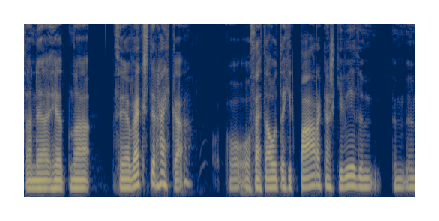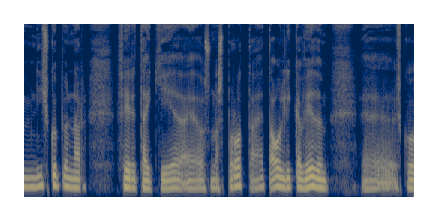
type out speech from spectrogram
Þannig að hérna þegar vextir hækka og, og þetta átt ekki bara kannski við um, um, um nýsköpunar fyrirtæki eða, eða svona sprota, þetta á líka við um uh, sko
